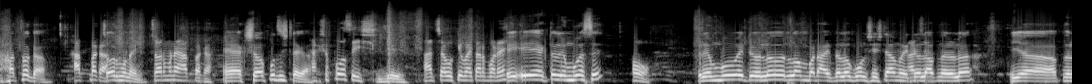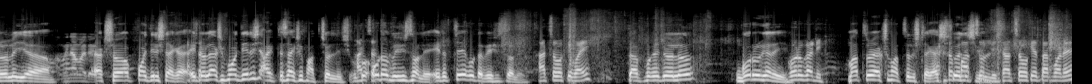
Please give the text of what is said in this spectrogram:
হাত পাকা? হাত পাকা? চরমোনাই। চরমনে হাত পাকা? একশো পঁচিশ টাকা। একশো পঁচিশ? জি। আচ্ছা ওকে ভাই তারপরে? এই একটা রেম্বু আছে। ও। রেম্বু এটা হলো লম্বাটা একটা হলো গোল সিস্টেম এটা হলো আচ্ছা। আপনার হলো ইয়া আপনার হলো ইয়া একশো পঁয়ত্রিশ টাকা। এটা হলো একশো পঁয়ত্রিশ আরেকটা একশো পাঁচচল্লিশ ওটা- আচ্ছা, ওটা বেশি চলে এটা হচ্ছে ওটা বেশি চলে। আচ্ছা ওকে ভাই। তারপর এটা হলো গরুর গাড়ি। মাত্র একশো পাঁচচল্লিশ টাকা একশো চল্লিশ আচ্ছা ওকে তারপরে?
